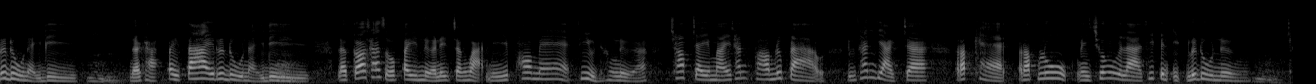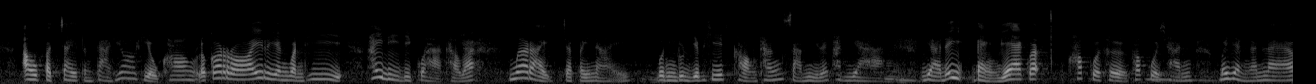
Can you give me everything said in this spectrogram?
ฤดูไหนดีอืมนะคะ ไปใต้ฤดูไหนดี แล้วก็ถ้าสมมติว่าไปเหนือในจังหวะนี้ พ่อแม่ที่อยู่ทางเหนือชอบใจไหมท่านพร้อมหรือเปล่า หรือท่านอยากจะรับแขกรับลูกในช่วงเวลาที่เป็นอีกฤดูหนึ่งอืมเอาปัจจัยต่างๆ ที่มาเกี่ยวข้อง แล้วก็ร้อยเรียงวันที่ให้ดีดีกว่าค่ะว่า เมื่อไหร่จะไปไหน บนดุลยพินิจของทั้งสามีและภรรยาอืมอย่าได้แบ่งแยกว่าครอบครัวเธอ ครอบครัวฉันไม่อย่างนั้นแล้ว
